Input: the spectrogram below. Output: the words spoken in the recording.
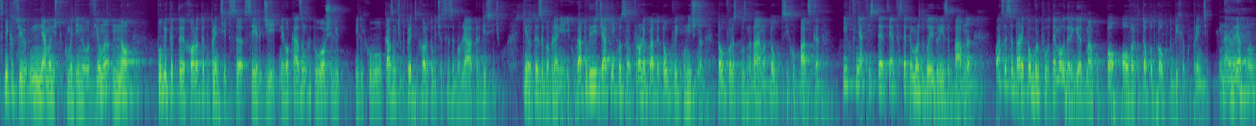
В никакъв случай няма нищо комедийно във филма, но публиката, хората по принцип са сейрджи. Не го казвам като лошо или, или хубаво, казвам, че по принцип хората обичат да се забавляват преди всичко. Киното е забавление. И когато видиш Джак Николсън в роля, която е толкова иконична, толкова разпознаваема, толкова психопатска и в, някакви в някаква степен може да бъде дори и забавна, когато се събрали по-групово, те могат да реагират малко по-овър да топ, отколкото биха по принцип. И най-вероятно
